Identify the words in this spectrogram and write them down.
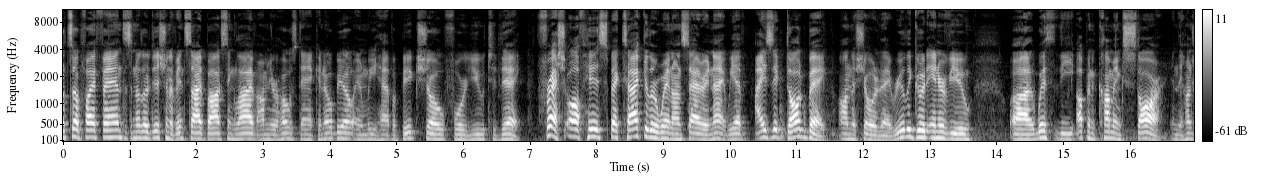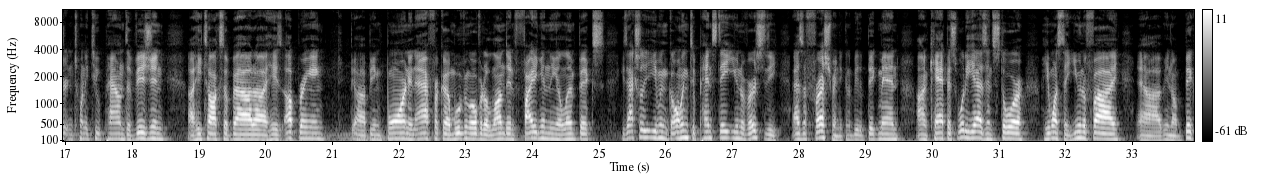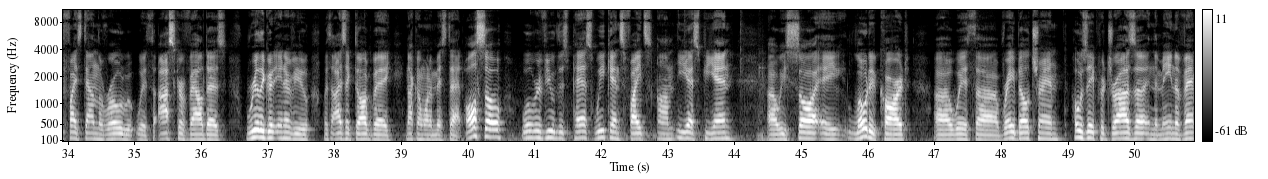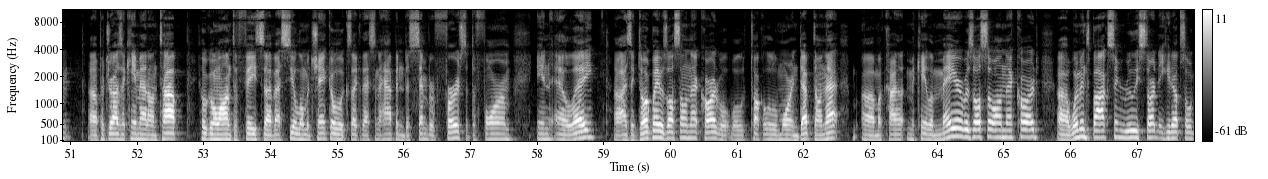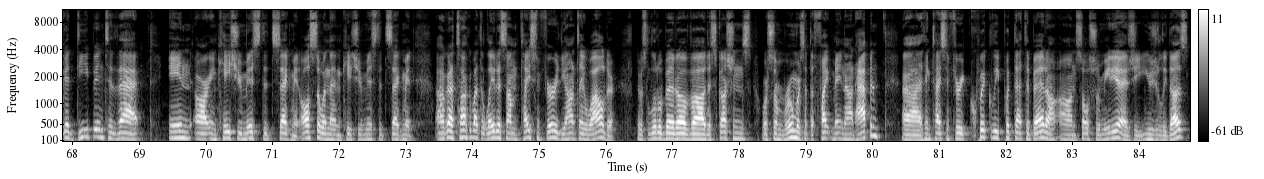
What's up, fight fans? It's another edition of Inside Boxing Live. I'm your host, Dan Canobbio, and we have a big show for you today. Fresh off his spectacular win on Saturday night, we have Isaac Dogboe on the show today. Really good interview uh, with the up and coming star in the 122 pound division. Uh, he talks about uh, his upbringing, uh, being born in Africa, moving over to London, fighting in the Olympics. He's actually even going to Penn State University as a freshman. He's going to be the big man on campus. What he has in store, he wants to unify, uh, you know, big fights down the road with, Oscar Valdez. Really good interview with Isaac Dogboe. Not going to want to miss that. Also, we'll review this past weekend's fights on ESPN. Uh, we saw a loaded card uh, with uh, Ray Beltran, Jose Pedraza in the main event. Uh, Pedraza came out on top. He'll go on to face uh, Vasyl Lomachenko. Looks like that's going to happen December 1st at the Forum in LA. Uh, Isaac Dogboe was also on that card. We'll, we'll talk a little more in depth on that. Uh, Mikaela, Mikaela Mayer was also on that card. Uh, women's boxing really starting to heat up, so we'll get deep into that in our In Case You Missed It segment. Also, in that In Case You Missed It segment, I've got to talk about the latest on Tyson Fury, Deontay Wilder. There was a little bit of uh, discussions or some rumors that the fight may not happen. Uh, I think Tyson Fury quickly put that to bed on, on social media, as he usually does.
